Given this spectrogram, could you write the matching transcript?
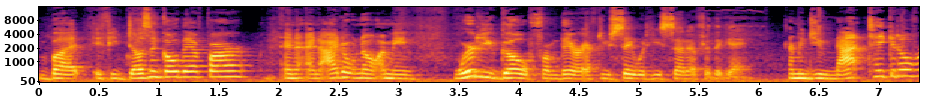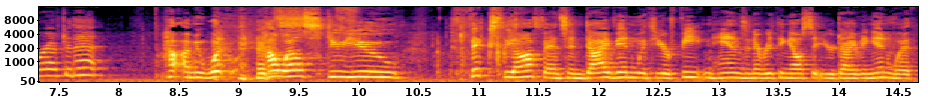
But if he doesn't go that far, and, and I don't know, I mean, where do you go from there after you say what he said after the game? I mean, do you not take it over after that? How, I mean, what? how else do you fix the offense and dive in with your feet and hands and everything else that you're diving in with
